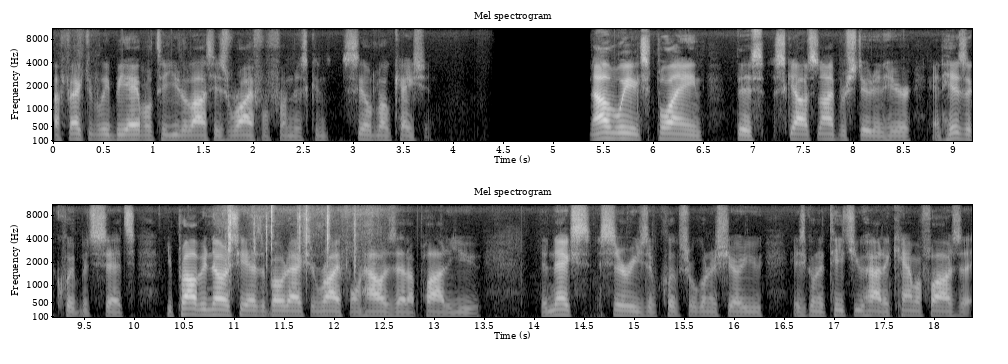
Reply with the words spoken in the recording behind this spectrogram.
effectively be able to utilize his rifle from this concealed location. Now that we explained this scout sniper student here and his equipment sets, you probably notice he has a bolt action rifle and how does that apply to you? The next series of clips we're going to show you is going to teach you how to camouflage a,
